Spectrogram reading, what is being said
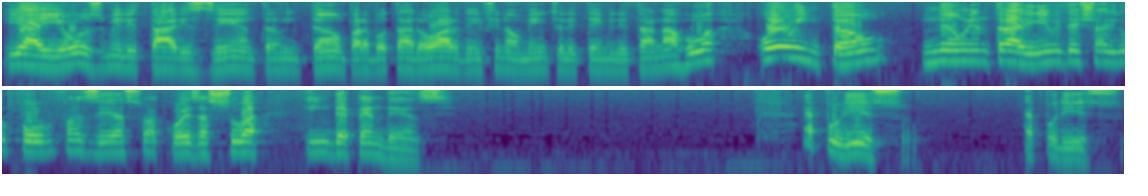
e aí os militares entram então para botar ordem finalmente ele tem militar na rua, ou então não entrariam e deixariam o povo fazer a sua coisa, a sua independência. É por isso é por isso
